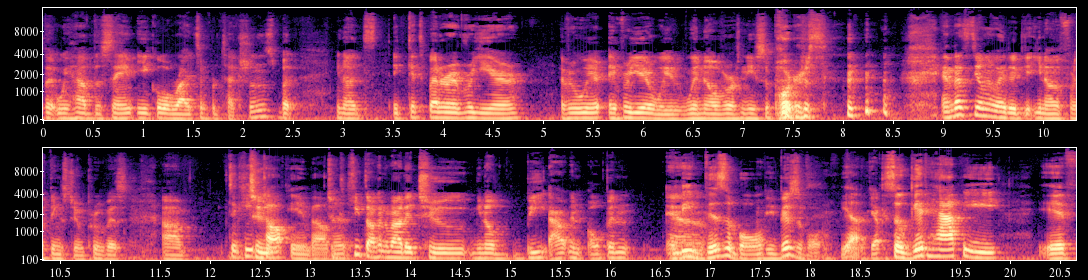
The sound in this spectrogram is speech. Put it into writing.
that we have the same equal rights and protections. But you know, it's it gets better every year. Every year, every year we win over new supporters, and that's the only way to get you know for things to improve is um, to keep to- talking about to it keep talking about it to you know be out and open and be visible. be visible. Yeah. Yep. So get happy if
